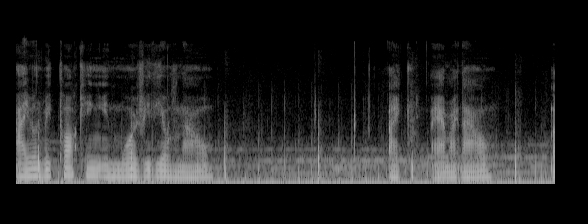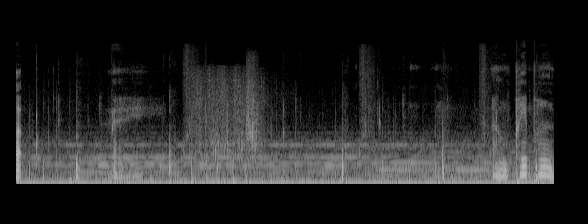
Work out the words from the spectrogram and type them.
I will be talking in more videos now. Like I am right now. People,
